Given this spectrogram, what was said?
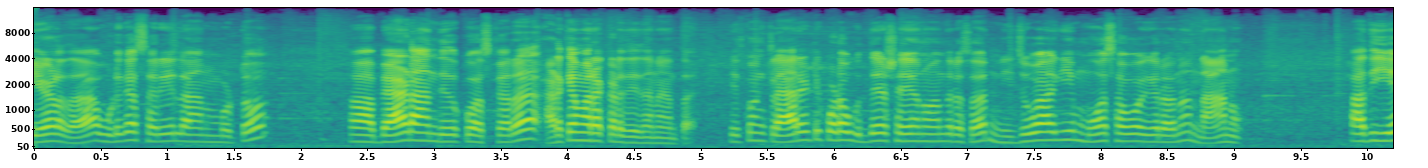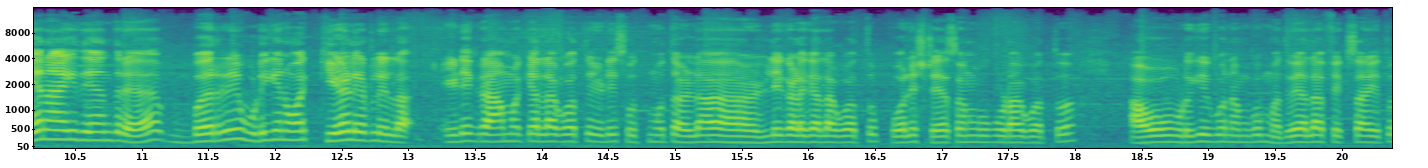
ಕೇಳ್ದ, ಹುಡುಗ ಸರಿ ಇಲ್ಲ ಅಂದ್ಬಿಟ್ಟು ಬೇಡ ಅಂದಿದ್ದಕ್ಕೋಸ್ಕರ ಅಡಕೆ ಮರ ಕಡ್ದಿದ್ದಾನೆ ಅಂತ. ಇದಕ್ಕೊಂದು ಕ್ಲಾರಿಟಿ ಕೊಡೋ ಉದ್ದೇಶ ಏನು ಅಂದರೆ ಸರ್, ನಿಜವಾಗಿ ಮೋಸ ಹೋಗಿರೋನು ನಾನು. ಅದು ಏನಾಗಿದೆ ಅಂದರೆ, ಬರೀ ಹುಡುಗಿನ ಹೋಗಿ ಕೇಳಿರಲಿಲ್ಲ. ಇಡೀ ಗ್ರಾಮಕ್ಕೆಲ್ಲ ಗೊತ್ತು, ಇಡೀ ಸುತ್ತಮುತ್ತ ಹಳ್ಳ, ಹಳ್ಳಿಗಳಿಗೆಲ್ಲ ಗೊತ್ತು ಪೊಲೀಸ್ ಸ್ಟೇಷನ್ಗೂ ಕೂಡ ಗೊತ್ತು. ಅವು ಹುಡುಗಿಗೂ ನಮಗೂ ಮದುವೆ ಎಲ್ಲ ಫಿಕ್ಸ್ ಆಯಿತು.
